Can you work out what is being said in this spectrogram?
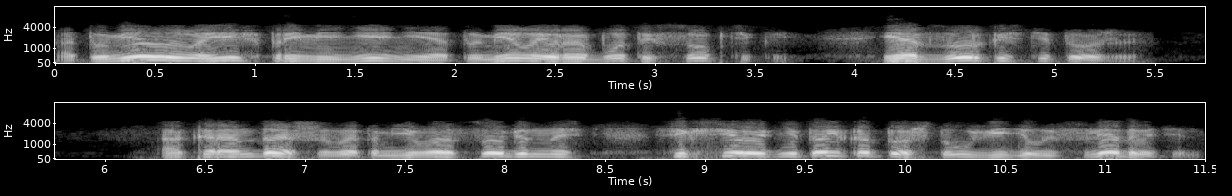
От умелого их применения, от умелой работы с оптикой и от зоркости тоже – а карандаш, в этом его особенность, фиксирует не только то, что увидел исследователь,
